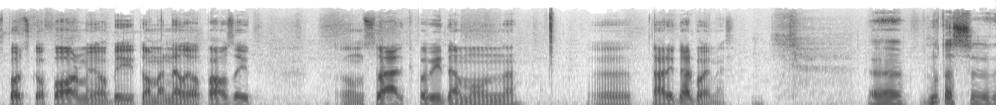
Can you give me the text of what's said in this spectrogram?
sportisko formu, jo bija tomēr neliela pauzīte un svētki pa vidam, un uh, tā arī darbojamies. Uh, nu, tas, uh,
